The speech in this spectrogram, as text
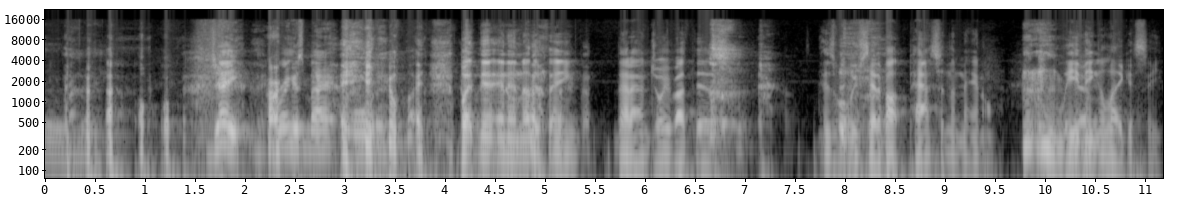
Jake, bring us back. Anyway, but then, and another thing that I enjoy about this is what we've said about passing the mantle, leaving a legacy.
